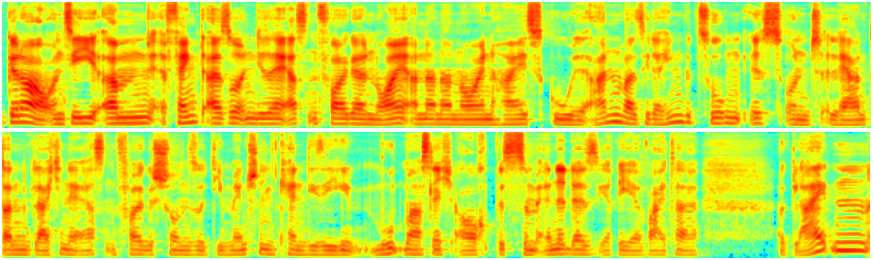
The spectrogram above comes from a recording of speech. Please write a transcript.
Genau, und sie ähm, fängt also in dieser ersten Folge neu an einer neuen Highschool an, weil sie da hingezogen ist und lernt dann gleich in der ersten Folge schon so die Menschen kennen, die sie mutmaßlich auch bis zum Ende der Serie weiter begleiten.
